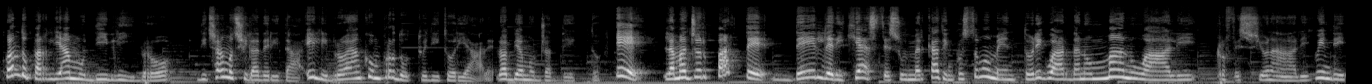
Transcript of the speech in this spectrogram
Quando parliamo di libro, diciamoci la verità, il libro è anche un prodotto editoriale, lo abbiamo già detto. E la maggior parte delle richieste sul mercato in questo momento riguardano manuali professionali, quindi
